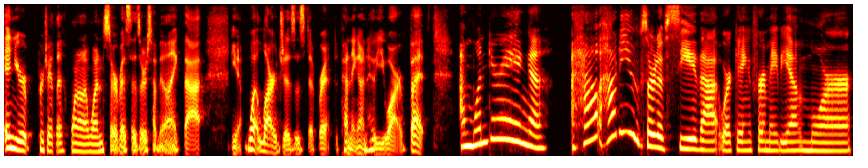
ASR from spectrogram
in your particular one-on-one services or something like that. You know, what large is is different depending on who you are. But I'm wondering how how do you sort of see that working for maybe a more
